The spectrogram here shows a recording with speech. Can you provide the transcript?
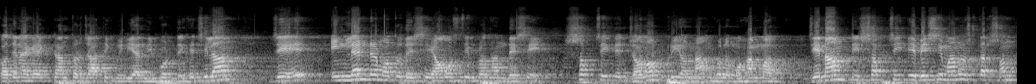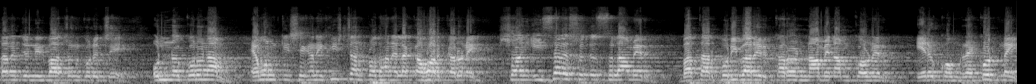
কদিন আগে একটা আন্তর্জাতিক মিডিয়ার রিপোর্ট দেখেছিলাম যে ইংল্যান্ডের মতো দেশে, অমুসলিম প্রধান দেশে সবচেয়ে জনপ্রিয় নাম হলো মোহাম্মদ। যে নামটি সবচেয়ে বেশি মানুষ তার সন্তানের জন্য নির্বাচন করেছে, অন্য কোনো নাম, এমনকি সেখানে খ্রিস্টান প্রধান এলাকা হওয়ার কারণে স্বয়ং আলাইসাল্লামের বা তার পরিবারের কারোর নামে নামকরণের এরকম রেকর্ড নেই।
